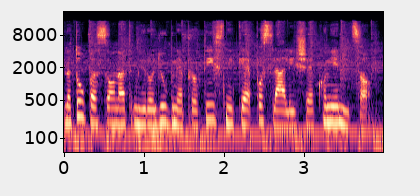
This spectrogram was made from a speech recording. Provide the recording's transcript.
na to pa so nad miroljubne protestnike poslali še konjenico.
